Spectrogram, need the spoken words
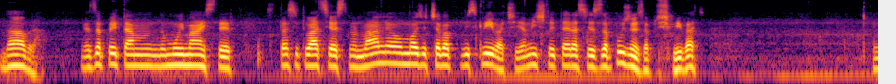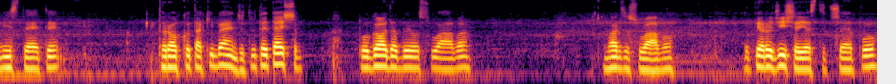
Dobra. Ja zapytam do mój majster, ta sytuacja jest normalna, może trzeba wyskrywać. Ja myślę, teraz jest za późno zapryskrywać. Niestety, to roku taki będzie. Tutaj też pogoda była słaba. Bardzo słabo. Dopiero dzisiaj jest ciepło.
